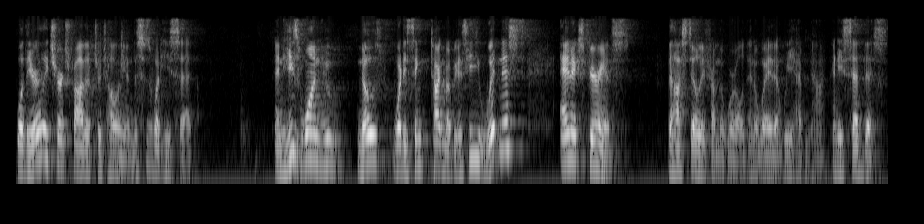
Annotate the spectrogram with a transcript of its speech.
Well, the early church father Tertullian, this is what he said. And he's one who knows what he's talking about because he witnessed and experienced the hostility from the world in a way that we have not. And he said this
